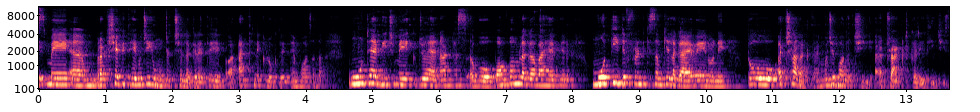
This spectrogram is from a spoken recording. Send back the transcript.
इसमें रक्षे भी थे। मुझे ऊँट अच्छे लग रहे थे। एथनिक लुक देते हैं, बहुत ज़्यादा। ऊँट है, बीच में एक जो है ना, ठस, वो पॉम पॉम लगा हुआ है, फिर मोती डिफरेंट किस्म के लगाए हुए इन्होंने। तो अच्छा लगता है, मुझे बहुत अच्छी अट्रैक्ट करी थी चीज़।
